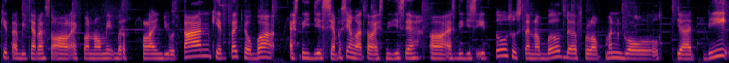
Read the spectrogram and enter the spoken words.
Kita bicara soal ekonomi berkelanjutan, kita coba SDGs. Siapa sih yang nggak tahu SDGs ya? Uh, eh, SDGs itu Sustainable Development Goal. Jadi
